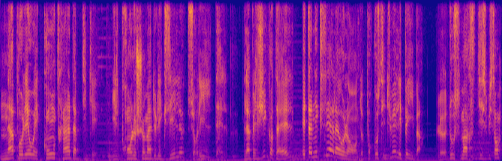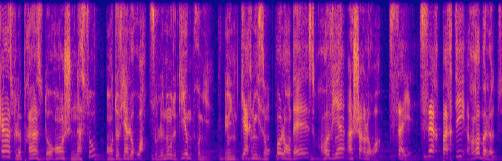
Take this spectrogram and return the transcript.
Napoléon est contraint d'abdiquer. Il prend le chemin de l'exil sur l'île d'Elbe. La Belgique, quant à elle, est annexée à la Hollande pour constituer les Pays-Bas. Le 12 mars 1815, le prince d'Orange-Nassau en devient le roi sous le nom de Guillaume Ier. Une garnison hollandaise revient à Charleroi. Ça y est, c'est reparti, rebelote.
